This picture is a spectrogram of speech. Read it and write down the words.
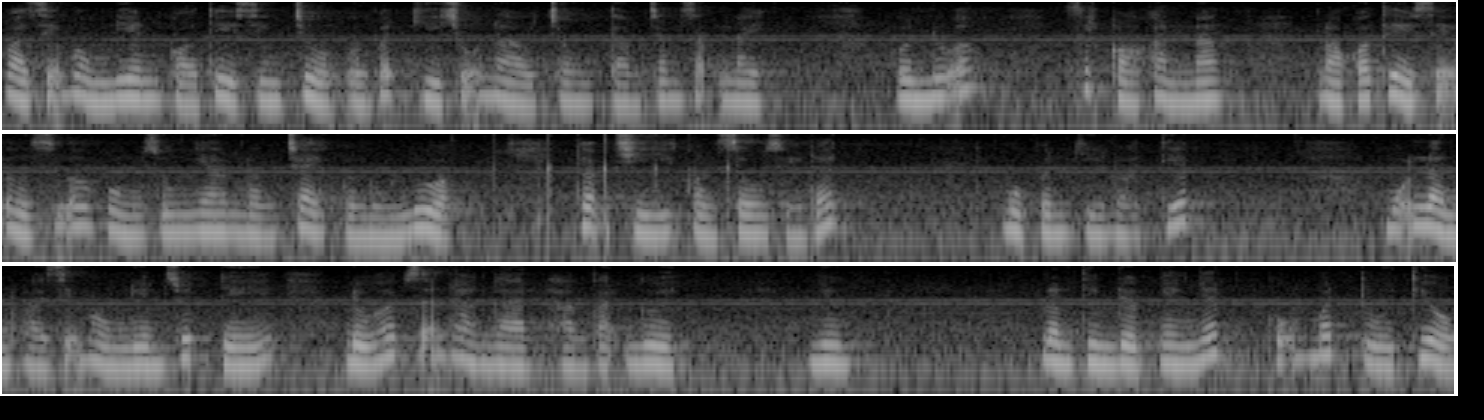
Hỏa diễm hồng liên có thể sinh trưởng ở bất kỳ chỗ nào trong 800 dặm này. Hơn nữa, rất có khả năng Nó có thể sẽ ở giữa vùng dung nham nóng chảy của núi lửa Thậm chí còn sâu dưới đất. Mục Vân Kỳ nói tiếp Mỗi lần hỏa diễm hồng liên xuất tế Đều hấp dẫn hàng ngàn hàng vạn người. Nhưng Lần tìm được nhanh nhất cũng mất tối thiểu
